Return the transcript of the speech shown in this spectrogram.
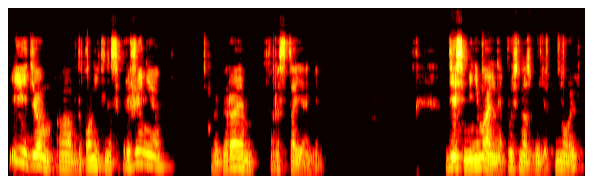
И идем а, в дополнительное сопряжение, выбираем расстояние. Здесь минимальное пусть у нас будет 0,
